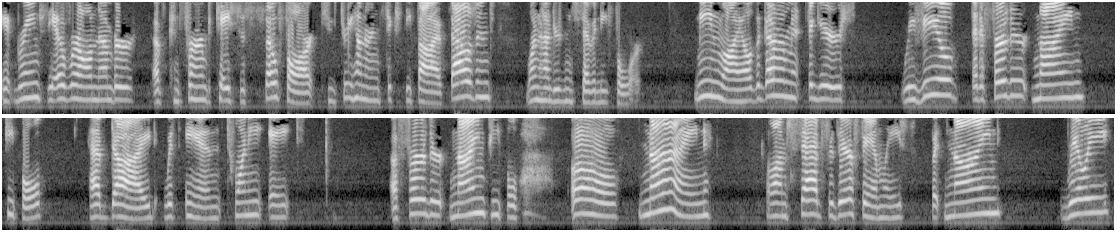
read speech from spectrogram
It brings the overall number of confirmed cases so far to 365,174. Meanwhile, the government figures revealed that a further nine people have died within 28 a further nine people. Oh, nine. Well, I'm sad for their families, but nine? Really?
